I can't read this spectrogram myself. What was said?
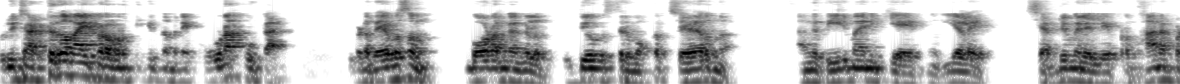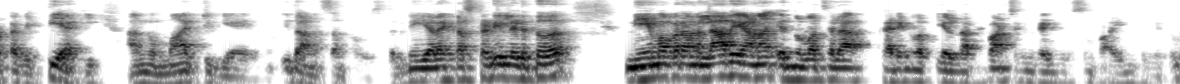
ഒരു ചട്ടുകമായി പ്രവർത്തിക്കുന്നവനെ കൂടെ കൂട്ടാൻ ഇവിടെ ദേവസ്വം ബോർഡ് അംഗങ്ങളും ഉദ്യോഗസ്ഥരും ഒക്കെ ചേർന്ന് അങ്ങ് തീരുമാനിക്കുകയായിരുന്നു ഇയാളെ ശബരിമലയിലെ പ്രധാനപ്പെട്ട വ്യക്തിയാക്കി അങ്ങ് മാറ്റുകയായിരുന്നു. ഇതാണ് സംഭവിച്ചത്. പിന്നെ ഇയാളെ കസ്റ്റഡിയിൽ എടുത്തത് നിയമപരമല്ലാതെയാണ് എന്നുള്ള ചില കാര്യങ്ങളൊക്കെ ഇയാളുടെ അഭിഭാഷകൻ കഴിഞ്ഞ ദിവസം പറയുന്നത് കേട്ടു.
